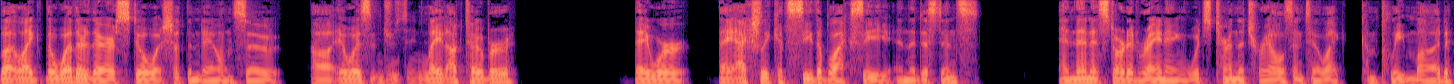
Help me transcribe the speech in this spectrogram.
But like the weather there is still what shut them down. So uh it was Interesting. late October. They were they actually could see the Black Sea in the distance. And then it started raining, which turned the trails into like complete mud.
